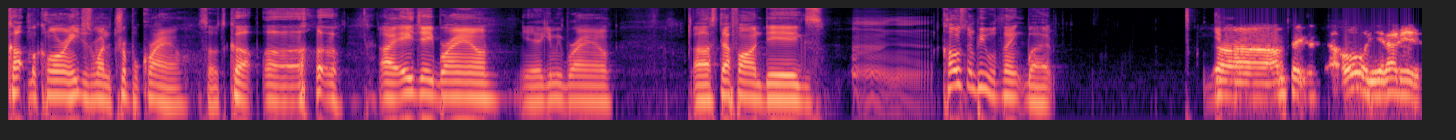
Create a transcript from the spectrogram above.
Kupp McLaurin, he just run the triple crown, so it's Kupp. Uh, all right, AJ Brown, yeah, give me Brown. Uh, Stefon Diggs, mm, closer than people think, but Uh, I'm taking. Oh yeah, that is.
